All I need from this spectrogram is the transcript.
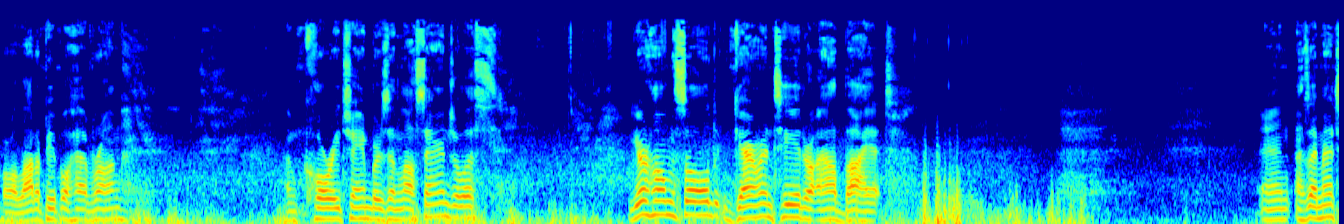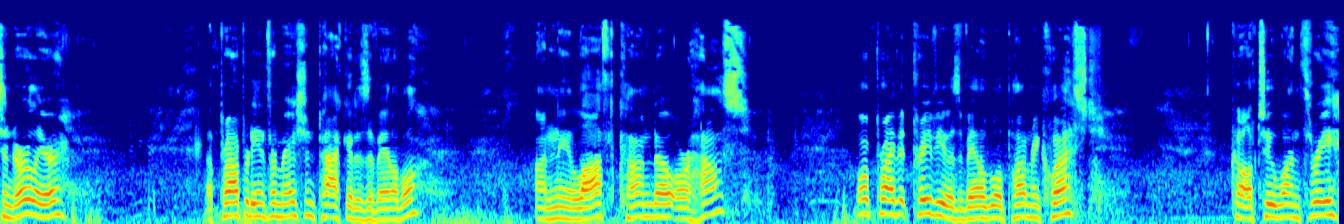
or a lot of people have wrong. I'm Corey Chambers in Los Angeles. Your home sold, guaranteed, or I'll buy it. And as I mentioned earlier, a property information packet is available on any loft, condo, or house, or private preview is available upon request. Call 213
